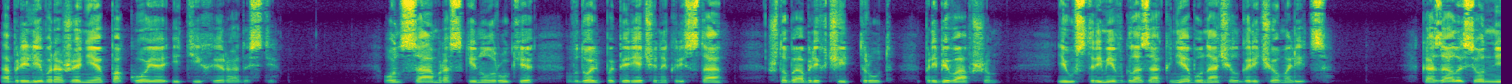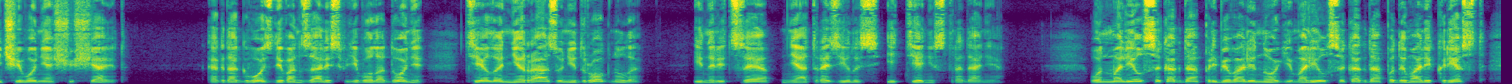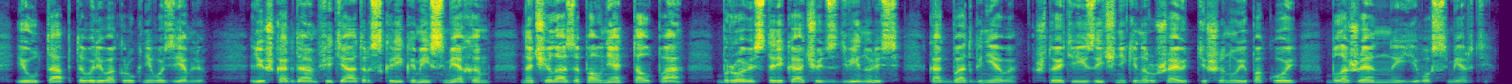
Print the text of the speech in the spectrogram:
обрели выражение покоя и тихой радости. Он сам раскинул руки вдоль поперечины креста, чтобы облегчить труд прибивавшим, и, устремив глаза к небу, начал горячо молиться. Казалось, он ничего не ощущает. Когда гвозди вонзались в его ладони, тело ни разу не дрогнуло, и на лице не отразилось и тени страдания. Он молился, когда прибивали ноги, молился, когда подымали крест и утаптывали вокруг него землю. Лишь когда амфитеатр с криками и смехом начала заполнять толпа, брови старика чуть сдвинулись, как бы от гнева, что эти язычники нарушают тишину и покой, блаженной его смерти.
